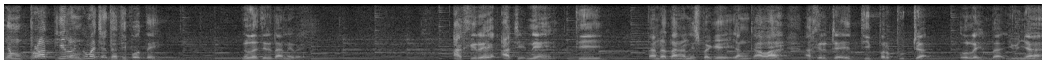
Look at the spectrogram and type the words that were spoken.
nyemprot irengku macam dadi pote. Nula ceritanya re akhirnya adik ini di tanda tangani sebagai yang kalah. Akhirnya dia diperbudak oleh Mbak Yunya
